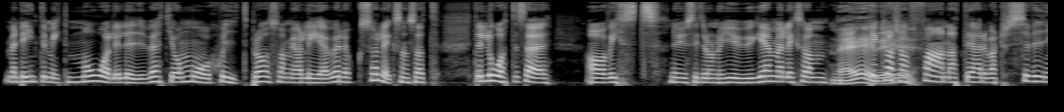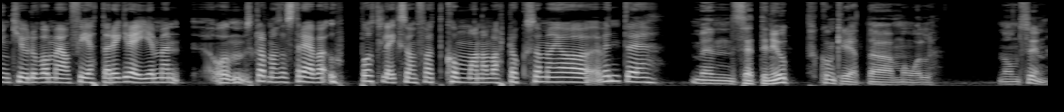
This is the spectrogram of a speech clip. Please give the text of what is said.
Men det är inte mitt mål i livet. Jag mår skitbra som jag lever också liksom. Så att det låter så här, ja visst, nu sitter hon och ljuger, men liksom Nej, Det är klart som fan att det hade varit svinkul att vara med om fetare grejer, men och, såklart man ska sträva uppåt liksom för att komma någon vart också, men jag, jag vet inte. Men sätter ni upp konkreta mål någonsin?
